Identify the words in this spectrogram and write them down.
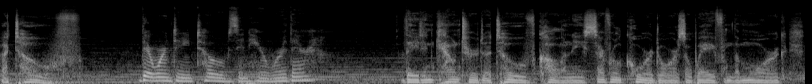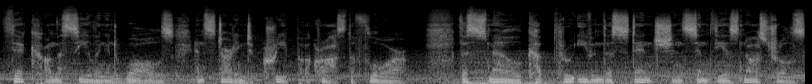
a Tove. There weren't any Toves in here, were there? They'd encountered a Tove colony several corridors away from the morgue, thick on the ceiling and walls, and starting to creep across the floor. The smell cut through even the stench in Cynthia's nostrils,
